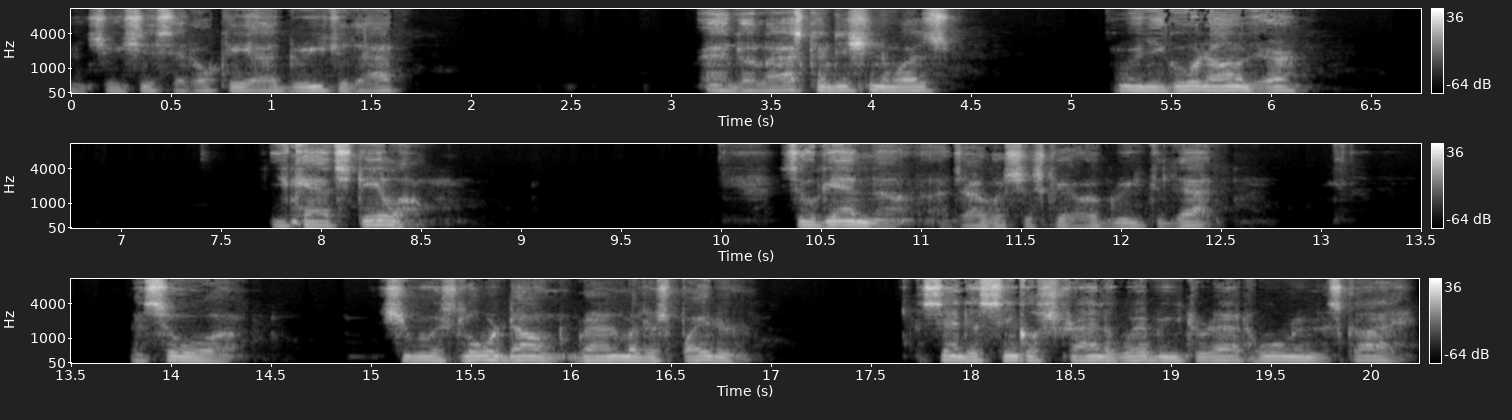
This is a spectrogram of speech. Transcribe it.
And so she said, "Okay, I agree to that." And the last condition was, when you go down there, you can't stay long. So again, uh, Jago agreed to that. And so uh, she was lowered down. Grandmother Spider sent a single strand of webbing to that hole in the sky,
